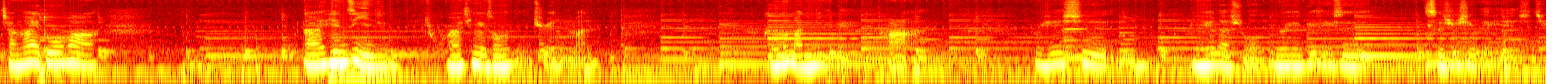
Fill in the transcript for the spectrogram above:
讲太多话，哪一天自己回来听的时候，觉得蛮，可能会蛮腻的。好啦，有些事明天再说，因为毕竟是持续性的一件事情。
